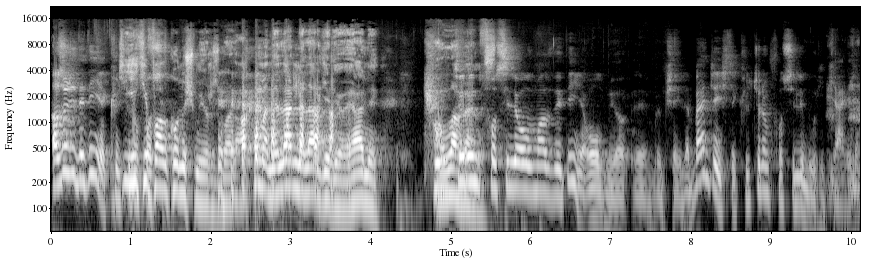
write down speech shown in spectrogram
Az önce dedin ya kültürün, iyi ki fal konuşmuyoruz bu arada. Aklıma neler neler geliyor yani. Allah kültürün vermesin. fosili olmaz dedin ya olmuyor e, böyle bir şeyle. Bence işte kültürün fosili bu hikayeler.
